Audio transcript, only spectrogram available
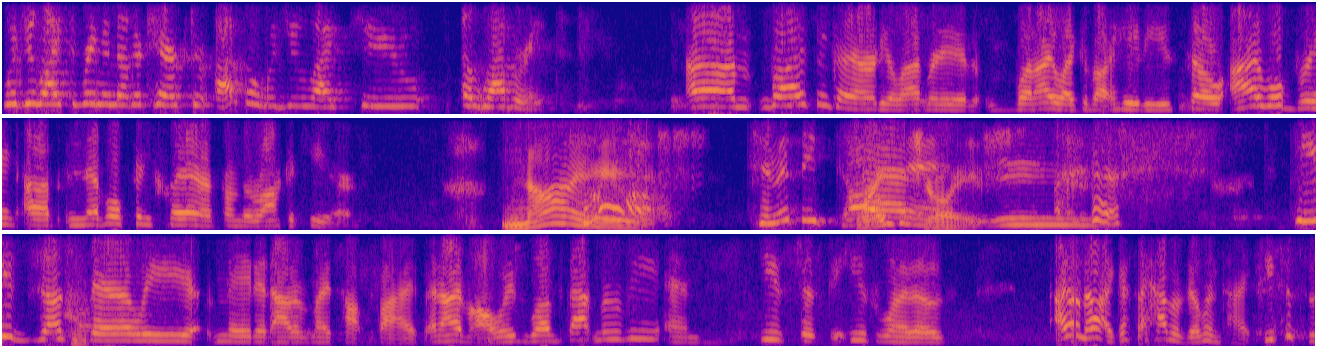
Would you like to bring another character up, or would you like to elaborate? Um, well, I think I already elaborated what I like about Hades, so I will bring up Neville Sinclair from The Rocketeer. Nice. Oh, Timothy Great choice. he just hmm. barely made it out of my top five, and I've always loved that movie. And he's just he's one of those. I don't know. I guess I have a villain type. He's just a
